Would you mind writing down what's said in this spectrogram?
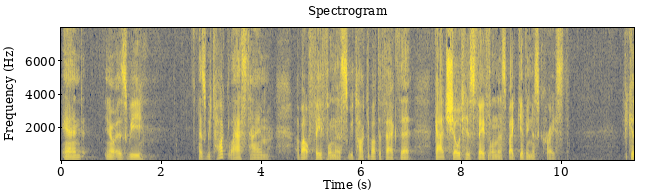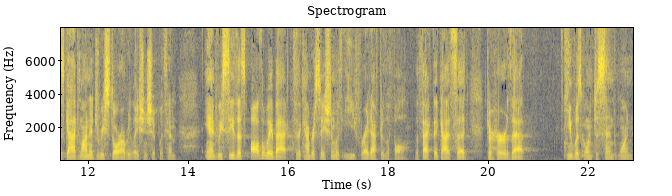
And, you know, as we as we talked last time about faithfulness, we talked about the fact that God showed his faithfulness by giving us Christ. Because God wanted to restore our relationship with him. And we see this all the way back to the conversation with Eve right after the fall. The fact that God said to her that he was going to send one,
